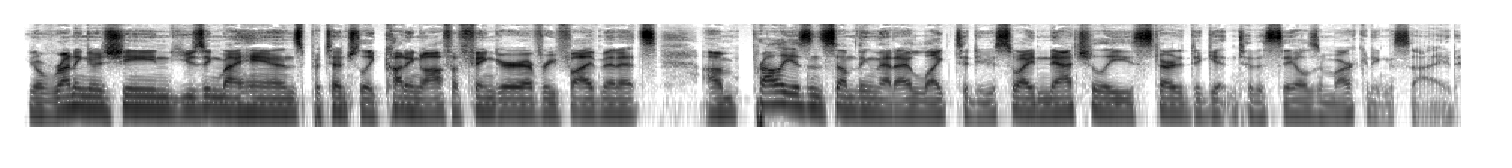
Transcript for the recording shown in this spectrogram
you know, running a machine, using my hands, potentially cutting off a finger every five minutes, um, probably isn't something that I like to do. So I naturally started to get into the sales and marketing side.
